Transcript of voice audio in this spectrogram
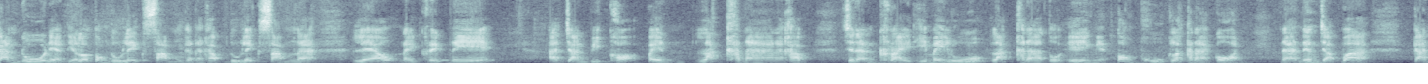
การดูเนี่ย เดี๋ยวเราต้องดูเลขซ้ำกันนะครับ ดูเลขซ้ำนะ แล้วในคลิปนี้ อาจารย์วิเคราะห์เป็นลัคนานะครับ ฉะนั้นใครที่ไม่รู้ลัคนาตัวเองเนี่ยต้องผูกลัคนาก่อนนะ เนื่องจากว่า การ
